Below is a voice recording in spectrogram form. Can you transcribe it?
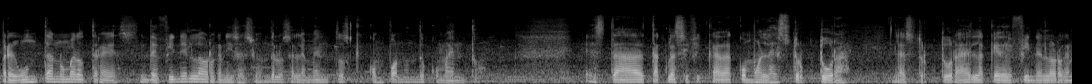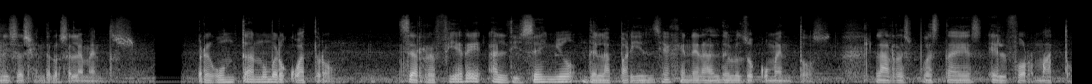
Pregunta número 3. Define la organización de los elementos que componen un documento. Esta está clasificada como la estructura. La estructura es la que define la organización de los elementos. Pregunta número 4. Se refiere al diseño de la apariencia general de los documentos. La respuesta es el formato.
